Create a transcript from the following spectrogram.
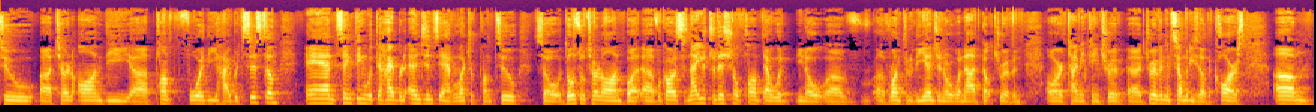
to uh, turn on the pump for the hybrid system And same thing with the hybrid engines. They have electric pump too. So those will turn on. But uh, regardless, it's not your traditional pump that would, you know, uh, uh, run through the engine or whatnot, belt driven or timing chain uh, driven in some of these other cars. Um,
